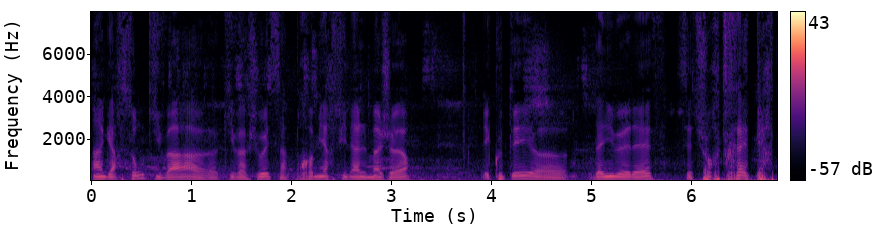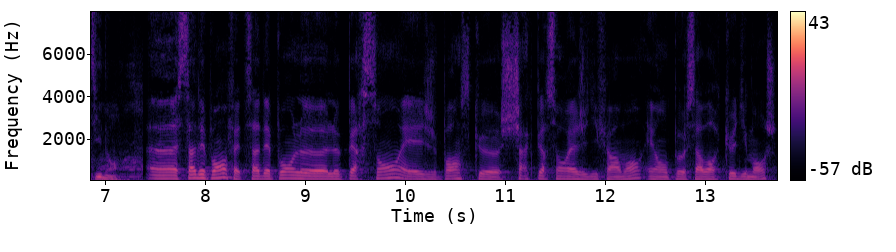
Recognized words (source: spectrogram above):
un garçon qui va, euh, qui va jouer sa première finale majeure? Écoutez, euh, Medvedev, c'est toujours très pertinent. Euh, ça dépend en fait, ça dépend le, le et je pense que chaque personne réagit différemment et on peut savoir que dimanche.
